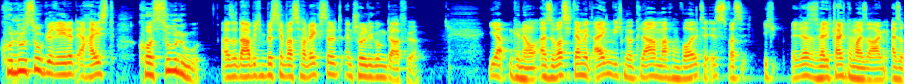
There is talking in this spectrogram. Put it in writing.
Kunusu geredet. Er heißt Kosunu. Also da habe ich ein bisschen was verwechselt. Entschuldigung dafür. Ja, genau. Also was ich damit eigentlich nur klar machen wollte, ist, was ich, das werde ich gleich nochmal sagen. Also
